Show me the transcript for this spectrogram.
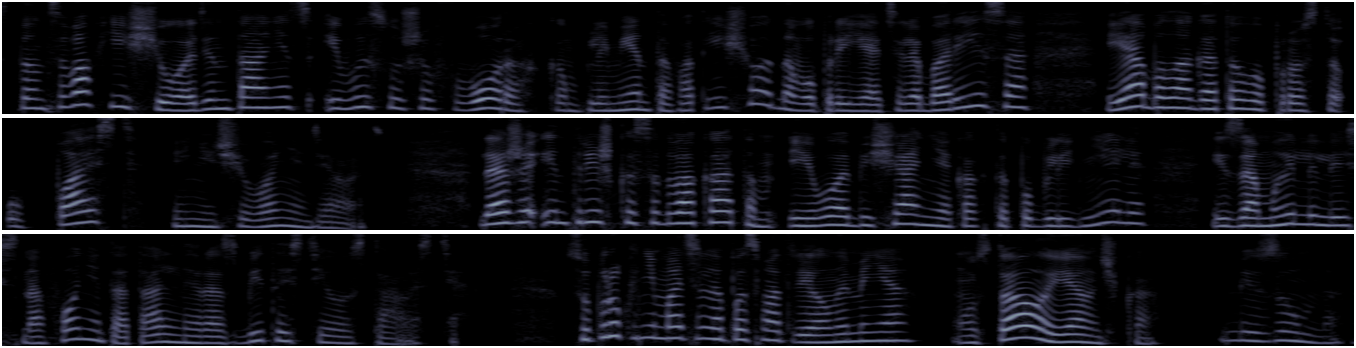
Станцевав еще один танец и выслушав ворох комплиментов от еще одного приятеля Бориса, я была готова просто упасть и ничего не делать. Даже интрижка с адвокатом и его обещания как-то побледнели и замылились на фоне тотальной разбитости и усталости. Супруг внимательно посмотрел на меня. «Устала, Яночка?» «Безумно».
